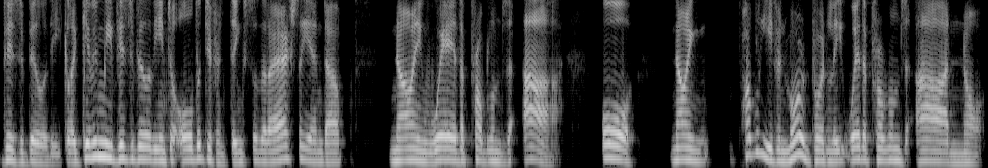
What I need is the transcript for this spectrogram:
visibility, like giving me visibility into all the different things, so that I actually end up knowing where the problems are, or knowing probably even more importantly where the problems are not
